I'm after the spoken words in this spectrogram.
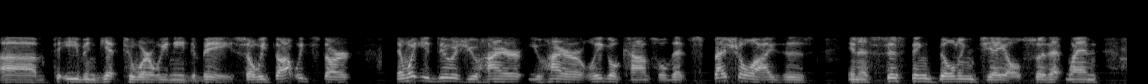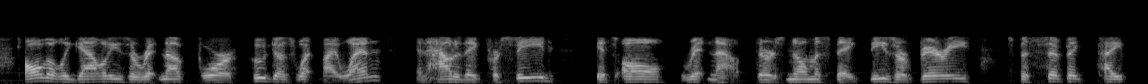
um, to even get to where we need to be. So we thought we'd start. And what you do is you hire, you hire legal counsel that specializes in assisting building jails so that when all the legalities are written up for who does what by when and how do they proceed, it's all written out. There's no mistake. These are very specific type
